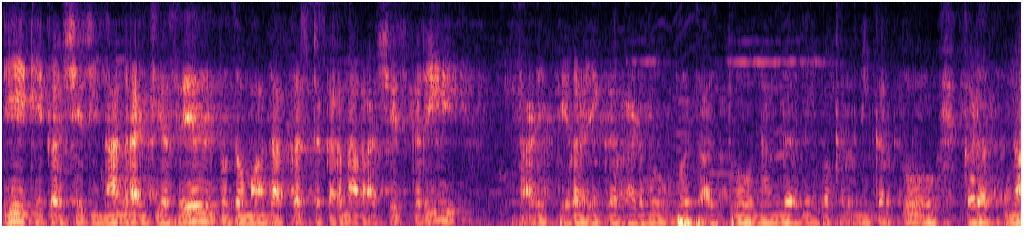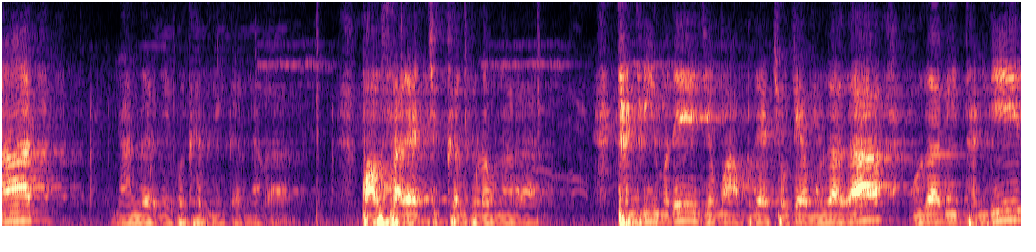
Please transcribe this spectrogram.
एक एकर शेती नांगरायची असेल तो जो माझा कष्ट करणारा शेतकरी साडे तेरा एकर आडवं उभं चालतो नांगरणी वखरणी करतो. कडक उन्हात नांगरणी वखरणी करणारा पावसाळ्यात चिखल तुडवणारा थंडीमध्ये जेव्हा आपल्या छोट्या मुलाला गुलाबी थंडीत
